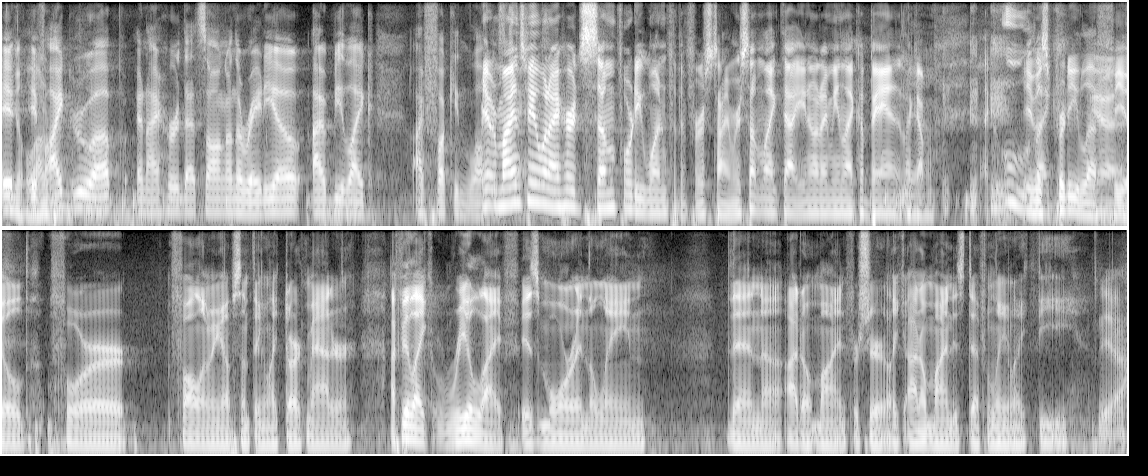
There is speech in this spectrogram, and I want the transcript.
if, think a lot if I grew up and I heard that song on the radio, I'd be like, I fucking love It this reminds band. me when I heard Sum 41 for the first time or something like that. You know what I mean? Like a band, like a. Like, ooh, it was like- pretty left yeah. field for following up something like Dark Matter. I feel like real life is more in the lane than uh, I Don't Mind for sure. Like I Don't Mind is definitely like the yeah.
